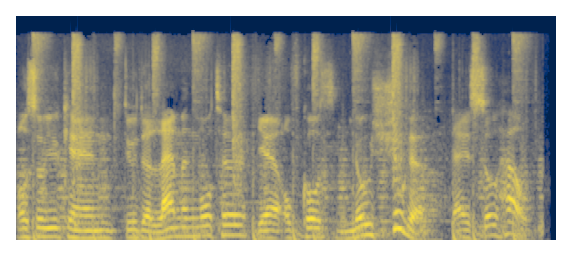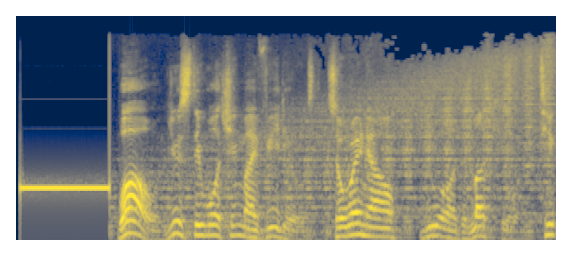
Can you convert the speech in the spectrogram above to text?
Also, you can do the lemon water. Yeah, of course, no sugar. That is so healthy. Wow, you're still watching my videos. So right now, you are the lucky one. Tip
